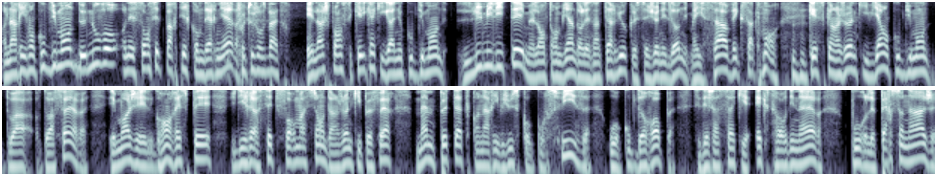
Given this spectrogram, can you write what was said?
On arrive en Coupe du Monde, de nouveau, on est censé de partir comme dernière. Il faut toujours se battre. Et là, je pense que quelqu'un qui gagne une Coupe du Monde, l'humilité, mais l'entend bien dans les interviews que ces jeunes ils donnent, mais ils savent exactement mhm. qu'est-ce qu'un jeune qui vient en Coupe du Monde doit, doit faire. Et moi, j'ai le grand respect, je dirais, à cette formation d'un jeune qui peut faire, même peut-être qu'on arrive jusqu'aux courses FIS ou aux Coupes d'Europe. C'est déjà ça qui est extraordinaire pour le personnage.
